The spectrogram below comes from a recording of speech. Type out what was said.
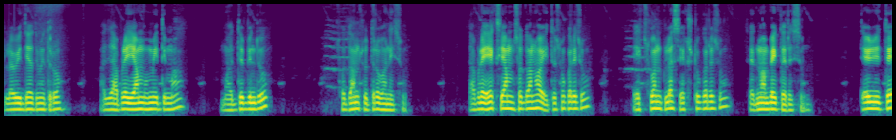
હેલો વિદ્યાર્થી મિત્રો, આજે આપણે યામ ભૂમિતિમાં મધ્યબિંદુ શોધવાનું સૂત્ર ભણીશું. આપણે એક્સ યામ શોધવાનું હોય તો શું કરીશું? X one plus x two કરીશું, છેદમાં બે કરીશું. તેવી જ રીતે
